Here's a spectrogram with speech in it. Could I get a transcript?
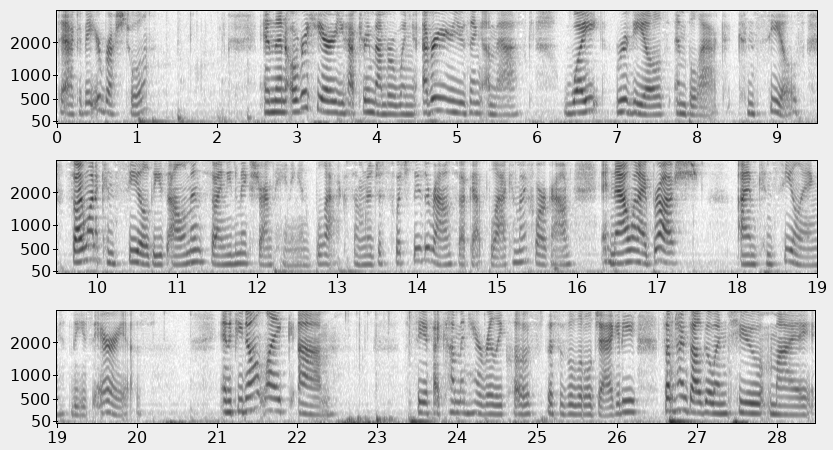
to activate your brush tool. And then over here you have to remember whenever you're using a mask white reveals and black conceals. So I want to conceal these elements so I need to make sure I'm painting in black. So I'm going to just switch these around so I've got black in my foreground and now when I brush I'm concealing these areas. And if you don't like, um, see if I come in here really close, this is a little jaggedy. Sometimes I'll go into my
